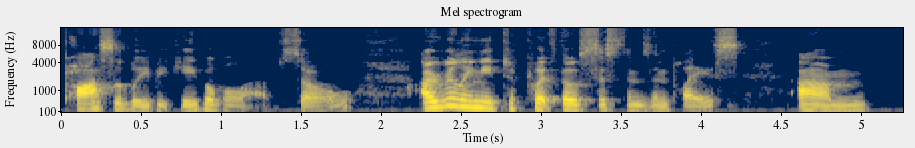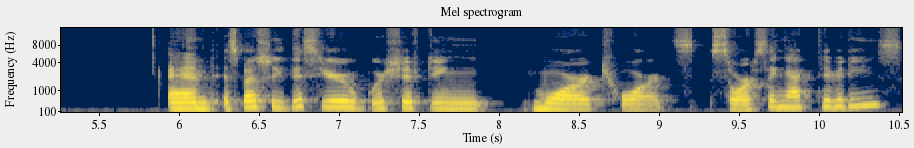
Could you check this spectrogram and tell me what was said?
possibly be capable of. So I really need to put those systems in place. Um, and especially this year, we're shifting more towards sourcing activities.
